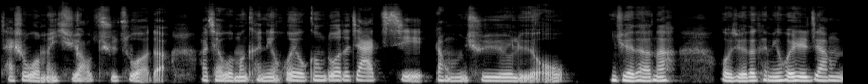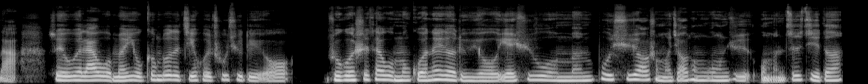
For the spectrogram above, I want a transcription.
才是我们需要去做的。而且我们肯定会有更多的假期让我们去旅游，你觉得呢？我觉得肯定会是这样的。所以未来我们有更多的机会出去旅游。如果是在我们国内的旅游，也许我们不需要什么交通工具，我们自己的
